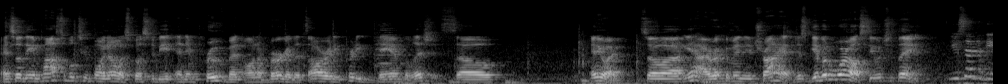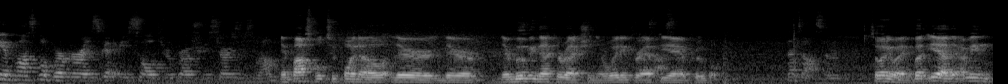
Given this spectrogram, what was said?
And so the Impossible 2.0 is supposed to be an improvement on a burger that's already pretty damn delicious. So anyway, so uh, yeah, I recommend you try it. Just give it a whirl, see what you think. You said that the Impossible Burger is going to be sold through grocery stores as well. Impossible 2.0, they're they're they're moving that direction. They're waiting for FDA approval. That's awesome. So anyway, but yeah, I mean,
